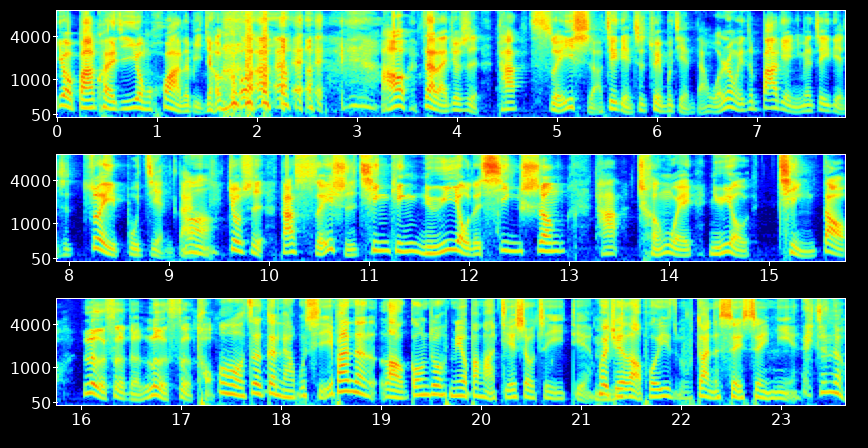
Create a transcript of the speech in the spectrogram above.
用八块肌用画的比较快。好，再来就是他随时啊，这一点是最不简单。我认为这八点里面这一点是最不简单，嗯就是他随时倾听女友的心声，他成为女友请到垃圾的垃圾桶。哦，这更了不起，一般的老公都没有办法接受这一点，会嗯觉得老婆一直不断的碎碎念。哎，真的，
